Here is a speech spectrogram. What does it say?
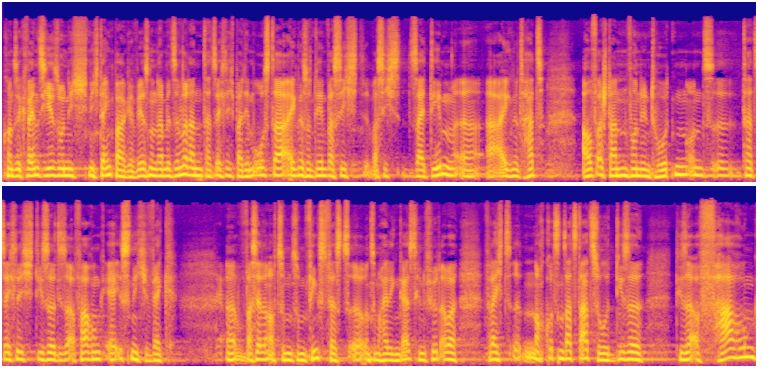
Konsequenz Jesu nicht, nicht denkbar gewesen. Und damit sind wir dann tatsächlich bei dem Osterereignis und dem, was sich, was sich seitdem äh, ereignet hat, auferstanden von den Toten und äh, tatsächlich diese, diese Erfahrung, er ist nicht weg. Äh, was ja dann auch zum, zum Pfingstfest äh, und zum Heiligen Geist hinführt. Aber vielleicht äh, noch kurz einen Satz dazu. Diese, diese Erfahrung,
